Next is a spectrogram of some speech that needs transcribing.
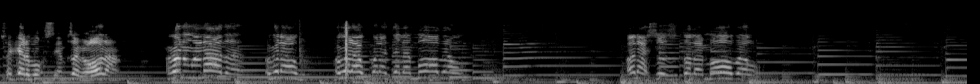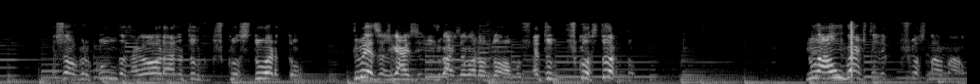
Só que era bons tempos. Agora, agora não há nada. Agora, agora há para o telemóvel. Olha as pessoas do telemóvel. É só agora, anda tudo com o pescoço torto. Tu vês as gajas e os gajos agora, os novos, é tudo pescoço torto. Não há um gajo que esteja com o pescoço normal.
